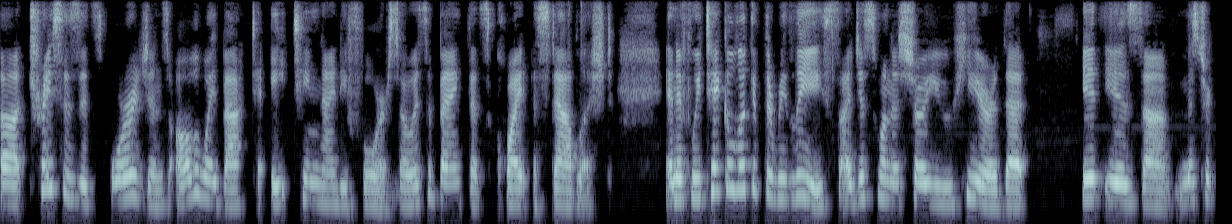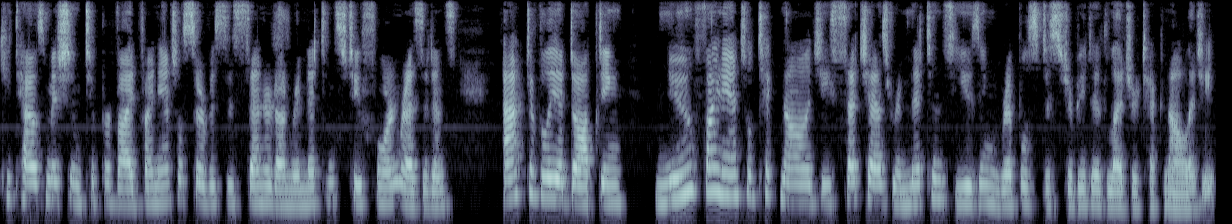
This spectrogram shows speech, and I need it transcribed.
uh, traces its origins all the way back to 1894. So it's a bank that's quite established. And if we take a look at the release, I just want to show you here that it is uh, Mr. Kitao's mission to provide financial services centered on remittance to foreign residents, actively adopting new financial technology such as remittance using Ripple's distributed ledger technology.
